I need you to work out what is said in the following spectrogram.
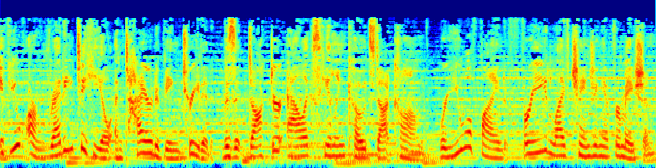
If you are ready to heal and tired of being treated, visit dralexhealingcodes.com where you will find free life-changing information.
